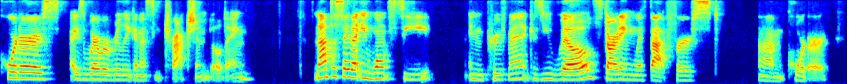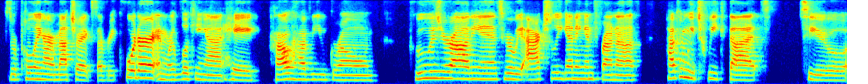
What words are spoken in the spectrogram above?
quarters is where we're really going to see traction building. Not to say that you won't see improvement, because you will, starting with that first um, quarter we're pulling our metrics every quarter and we're looking at, hey, how have you grown? Who is your audience? Who are we actually getting in front of? How can we tweak that to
